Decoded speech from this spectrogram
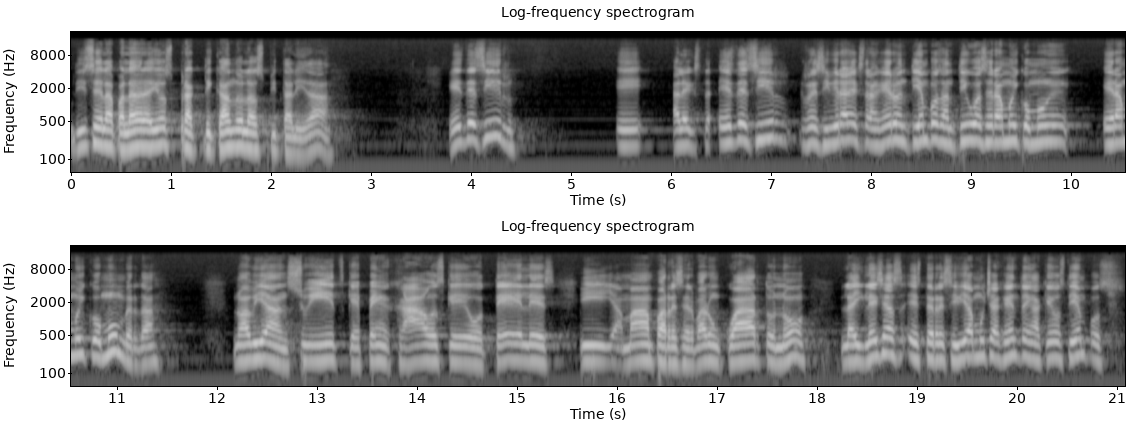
Dice la palabra de Dios practicando la hospitalidad. Es decir, eh, es decir, recibir al extranjero en tiempos antiguos era muy común, era muy común, ¿verdad? No habían suites, que penthouse, que hoteles y llamaban para reservar un cuarto, no. La iglesia este, recibía mucha gente en aquellos tiempos.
